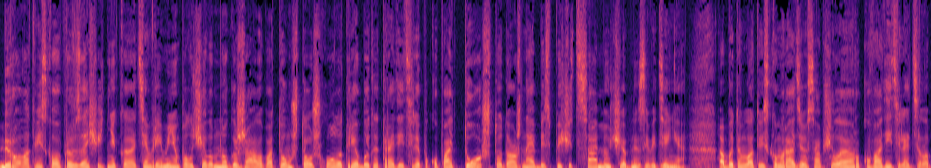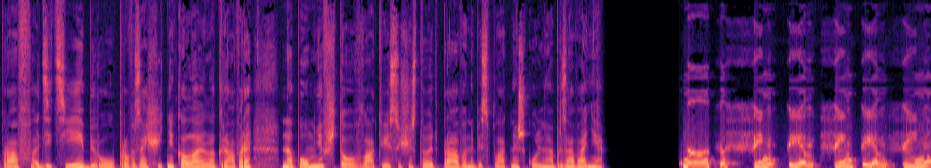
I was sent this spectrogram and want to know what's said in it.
Бюро латвийского правозащитника тем временем получило много жалоб о том, что школа требует от родителей покупать то, что должны обеспечить сами учебные заведения. Об этом латвийскому радио сообщила руководитель отдела прав детей Бюро правозащитника Лайла Гравера, напомнив, что в Латвии существует право на бесплатное школьное образование. Nāca simtiem, simtiem ziņu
